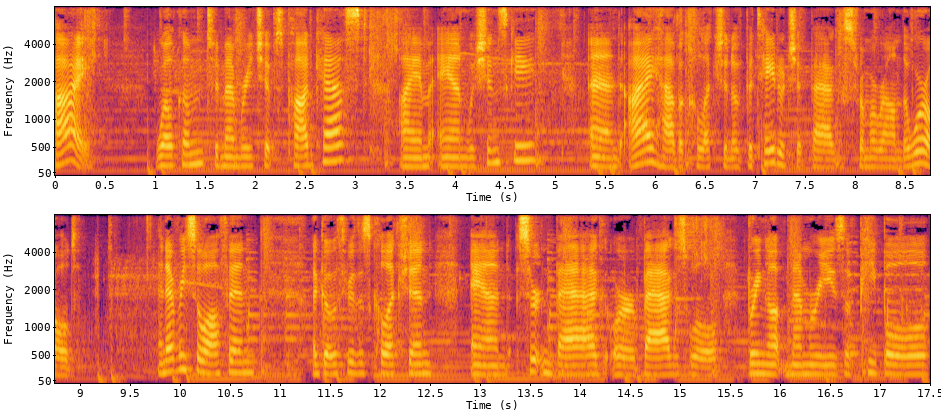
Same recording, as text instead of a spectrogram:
Hi, welcome to Memory Chips Podcast. I am Anne Weshinskey, and I have a collection of potato chip bags from around the world. And every so often, I go through this collection, and a certain bag or bags will bring up memories of people,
